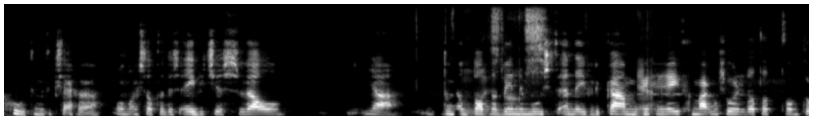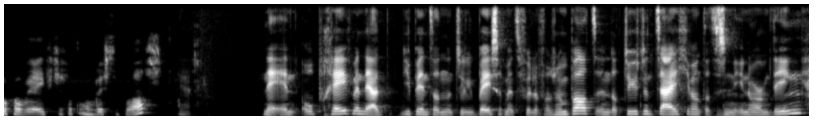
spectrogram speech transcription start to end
goed, moet ik zeggen. Ondanks dat er dus eventjes wel, ja, toen dat bad naar binnen moest en even de kamer weer gereed gemaakt moest worden, dat dat dan toch wel weer eventjes wat onrustig was. Ja. Nee, en op een gegeven moment, ja, je bent dan natuurlijk bezig met het vullen van zo'n bad. En dat duurt een tijdje, want dat is een enorm ding.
